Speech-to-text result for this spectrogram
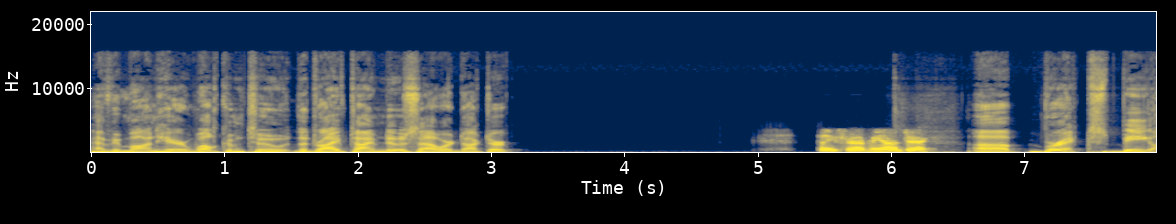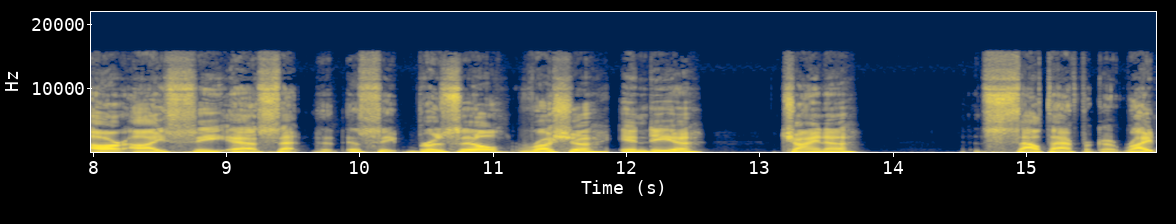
have him on here? Welcome to the Drive Time News Hour, Doctor. Thanks for having me on, Jack. Uh, BRICS, B R I C S. That let's see, Brazil, Russia, India, China, South Africa, right?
